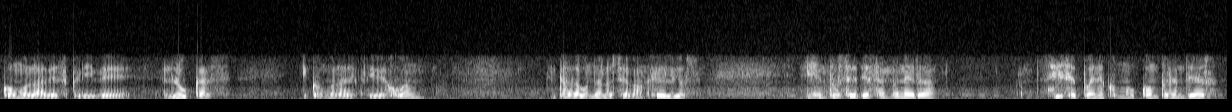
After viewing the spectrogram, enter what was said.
cómo la describe Lucas y como la describe Juan en cada uno de los evangelios. Y entonces de esa manera sí se puede como comprender,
